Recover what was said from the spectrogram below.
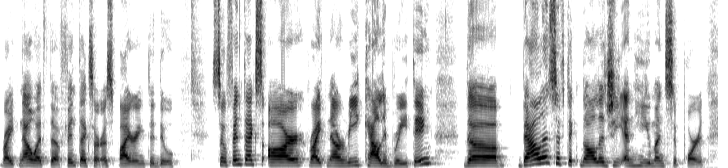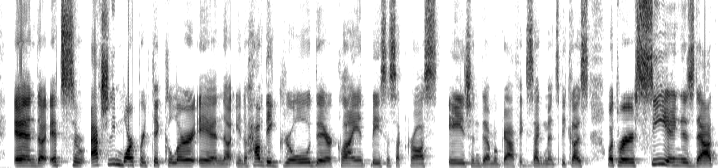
right now what the fintechs are aspiring to do. So fintechs are right now recalibrating the balance of technology and human support. And uh, it's actually more particular in uh, you know how they grow their client bases across age and demographic segments. Because what we're seeing is that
